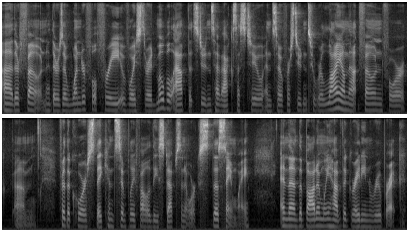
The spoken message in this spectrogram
uh, their phone. There's a wonderful free VoiceThread mobile app that students have access to and so for students who rely on that phone for um, for the course they can simply follow these steps and it works the same way. And then at the bottom we have the grading rubric.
